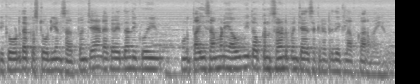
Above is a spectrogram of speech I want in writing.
ਰਿਕਾਰਡ ਦਾ ਕਸਟੋਡੀਅਨ ਸਰਪੰਚ ਹੈ। ਐਂਡ ਅਗਰ ਇਦਾਂ ਦੀ ਕੋਈ ਹੁਣ ਤਾਈ ਸਾਹਮਣੇ ਆਊਗੀ ਤਾਂ ਉਹ ਕੰਸਰਨਡ ਪੰਚਾਇਤ ਸੈਕਟਰੀ ਦੇ ਖਿਲਾਫ ਕਾਰਵਾਈ ਹੋਊਗੀ।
